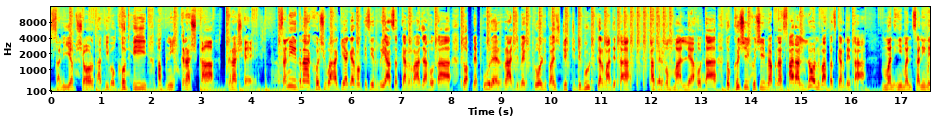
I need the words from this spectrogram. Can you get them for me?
सनी अब श्योर था कि वो खुद ही अपनी क्रश का क्रश है। सनी इतना खुश हुआ कि अगर वो किसी रियासत का राजा होता तो अपने पूरे राज्य में गोल्ड कॉइन्स डिस्ट्रीब्यूट करवा देता। अगर वो माल्या होता तो खुशी खुशी में अपना सारा लोन वापस कर देता। मन ही मन सनी ने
